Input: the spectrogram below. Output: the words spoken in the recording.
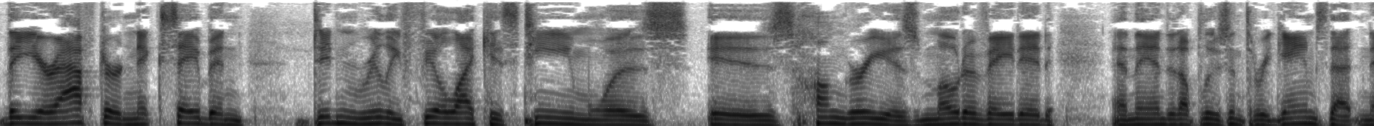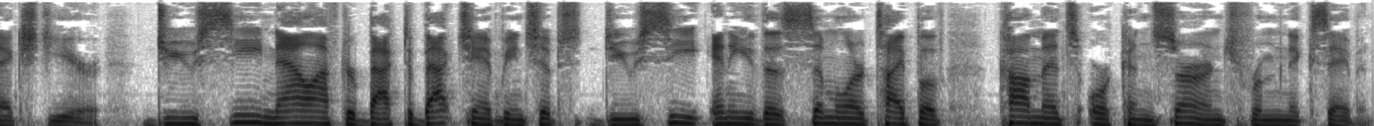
the year after Nick Saban didn't really feel like his team was is hungry, is motivated, and they ended up losing three games that next year. Do you see now after back to back championships, do you see any of the similar type of comments or concerns from Nick Saban?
